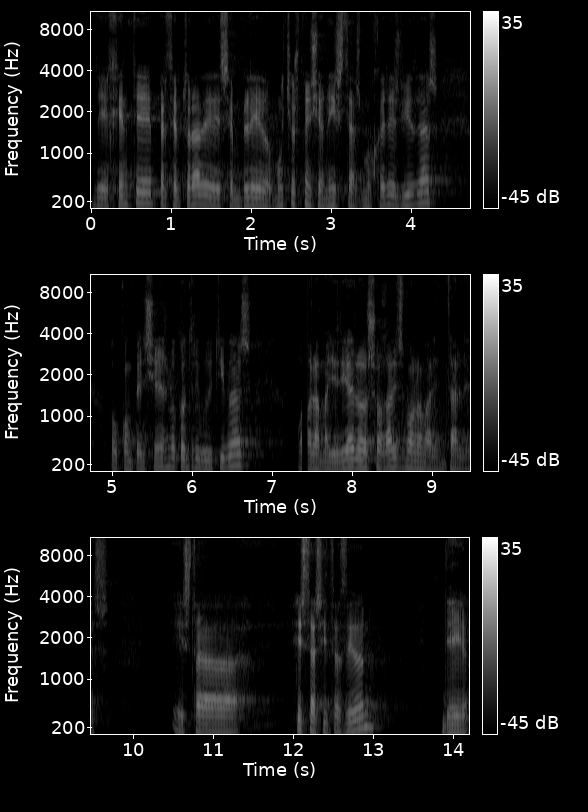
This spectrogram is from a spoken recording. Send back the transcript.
de gente perceptora de desempleo, muchos pensionistas, mujeres viudas o con pensiones no contributivas o la mayoría de los hogares monomarentales. Esta, esta situación de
